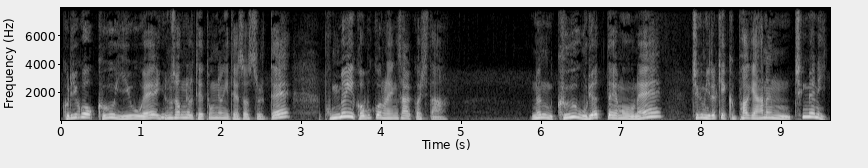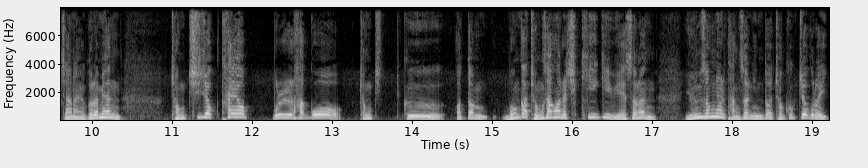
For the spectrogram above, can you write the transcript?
그리고 그 이후에 윤석열 대통령이 됐었을 때 분명히 거부권을 행사할 것이다. 는 그 우려 때문에 지금 이렇게 급하게 하는 측면이 있잖아요. 그러면 정치적 타협을 하고 정치 그 어떤 뭔가 정상화를 시키기 위해서는 윤석열 당선인도 적극적으로 이-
